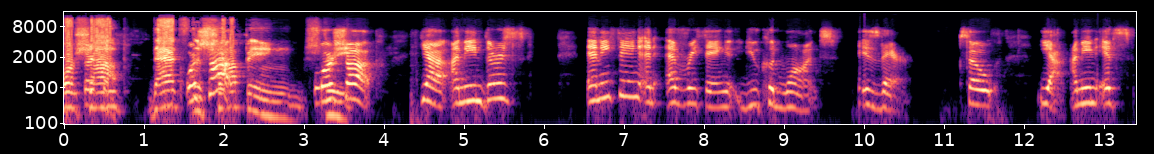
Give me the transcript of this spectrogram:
Or some- shop. That's or the shop. shopping street. or shop. Yeah, I mean, there's anything and everything you could want is there. So, yeah, I mean, it's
